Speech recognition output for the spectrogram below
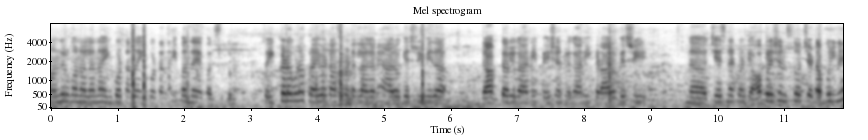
మందులు కొనాలన్నా ఇంకోటన్నా ఇంకోటన్నా ఇబ్బంది అయ్యే పరిస్థితి ఉంది సో ఇక్కడ కూడా ప్రైవేట్ హాస్పిటల్ లాగానే ఆరోగ్యశ్రీ మీద డాక్టర్లు కానీ పేషెంట్లు కానీ ఇక్కడ ఆరోగ్యశ్రీ చేసినటువంటి ఆపరేషన్స్తో వచ్చే డబ్బుల్ని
